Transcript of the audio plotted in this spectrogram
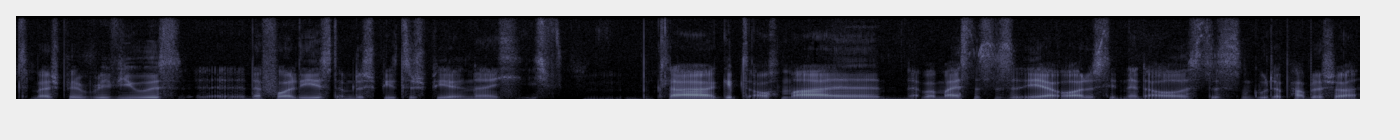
zum Beispiel Reviews äh, davor liest, um das Spiel zu spielen. Ne? Ich, ich, klar, gibt es auch mal, aber meistens ist es eher, oh, das sieht nett aus, das ist ein guter Publisher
